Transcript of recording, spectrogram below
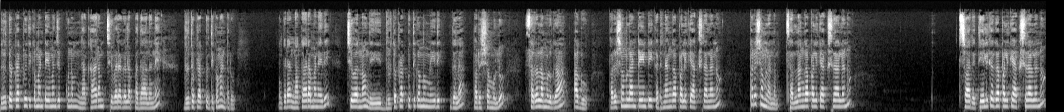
ధృత ప్రకృతికం అంటే ఏమని చెప్పుకున్నాం? నకారం చివరగల పదాలనే ధృత ప్రకృతికం అంటారు. ఇక్కడ నకారం అనేది చివరన ఉంది. ఈ ధృత ప్రకృతికము మీది గల పరిశ్రమలు సరళములుగా అగు. పరిశ్రమలు అంటే ఏంటి కఠినంగా పలికే అక్షరాలను? పరుషములనం అన్నాం సరళంగా పలికే అక్షరాలను? సారీ తేలికగా పలికే అక్షరాలను?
